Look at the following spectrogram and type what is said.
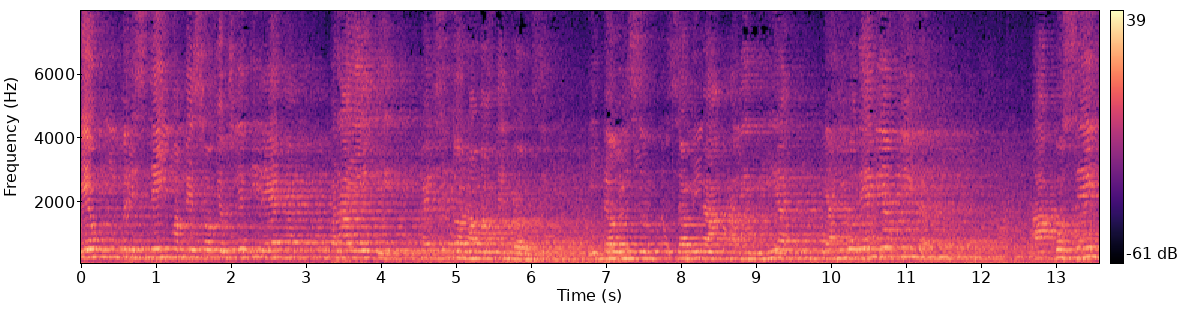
eu emprestei uma pessoa que eu tinha direta para ele, para ele se tornar Master Bronze. Então isso só me dá alegria e a Rio é minha vida. A vocês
